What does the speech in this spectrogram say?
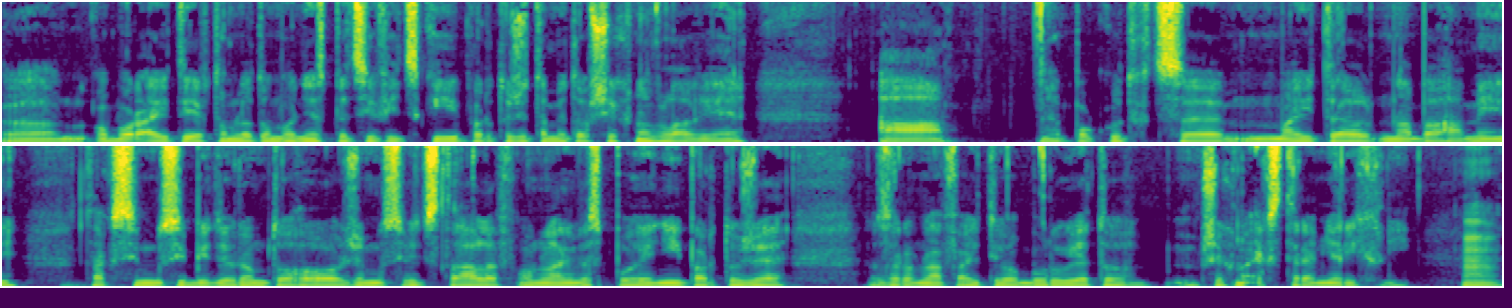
Eh, Obor IT je v tomhle hodně specifický, protože tam je to všechno v hlavě a pokud chce majitel na Bahamy, tak si musí být vědom toho, že musí být stále v online ve spojení, protože zrovna v IT oboru je to všechno extrémně rychlý. Hmm.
